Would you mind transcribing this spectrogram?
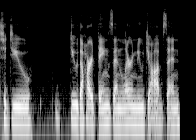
to do do the hard things and learn new jobs and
